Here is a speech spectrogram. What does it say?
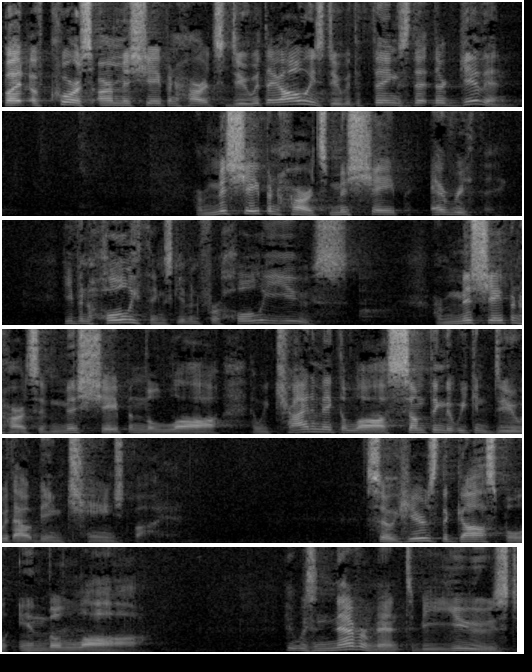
But of course, our misshapen hearts do what they always do with the things that they're given. Our misshapen hearts misshape everything, even holy things given for holy use. Our misshapen hearts have misshapen the law, and we try to make the law something that we can do without being changed by. So here's the gospel in the law it was never meant to be used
